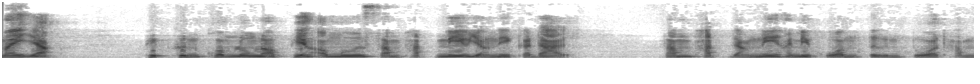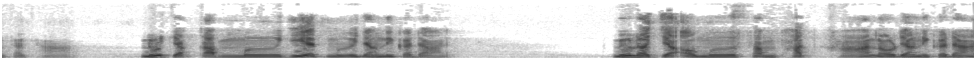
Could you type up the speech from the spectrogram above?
ไม่อยากพลิกขึ้นคว่ำลงเราเพียงเอามือสัมผัสนิ้วอย่างนี้ก็ได้ สัมผัสอย่างนี้ให้มีความตื่นตัวทำช้าๆหรือจะกำมือเหยียดมืออย่างนี้ก็ได้ หรือเราจะเอามือสัมผัสขาเราอย่างนี้ก็ได้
